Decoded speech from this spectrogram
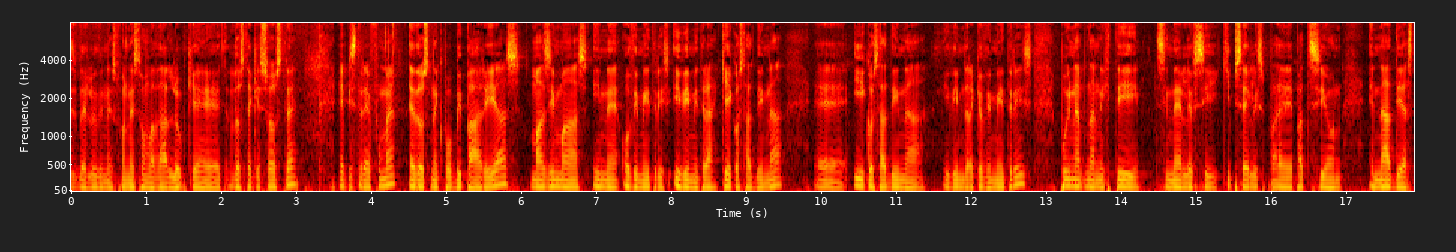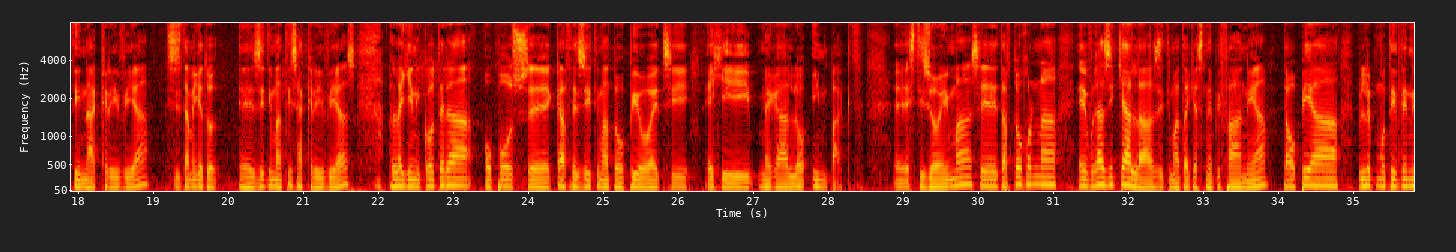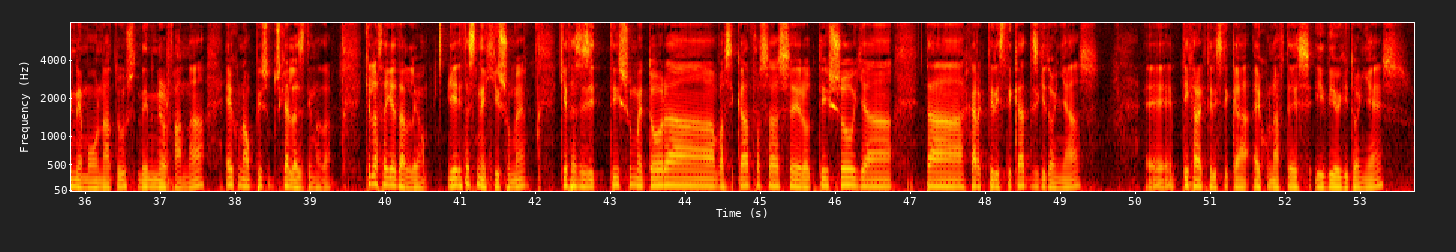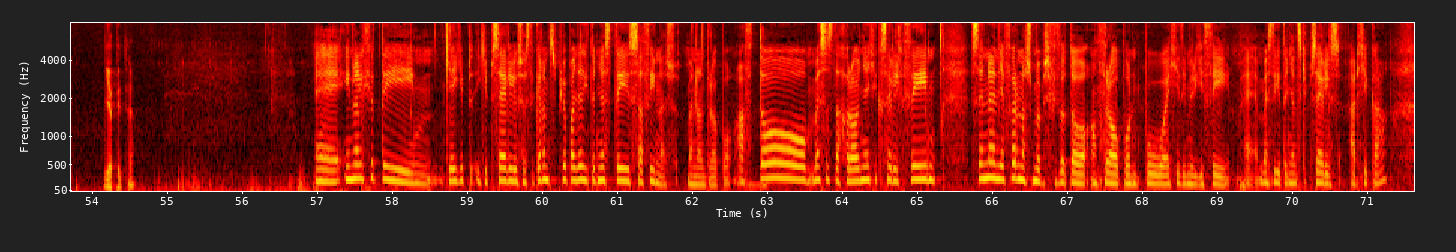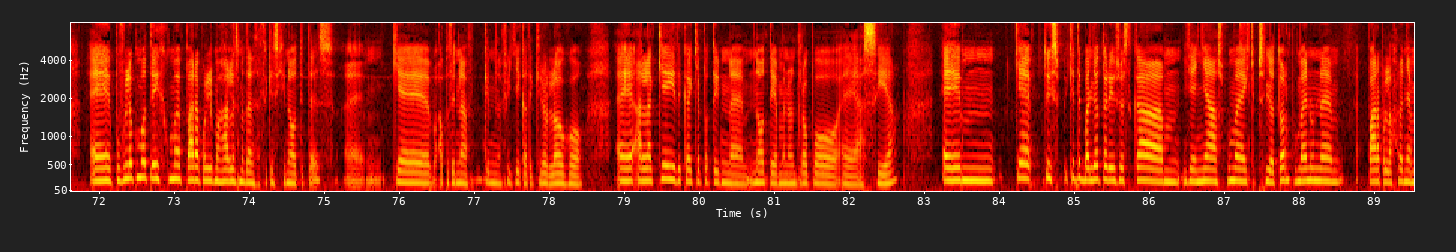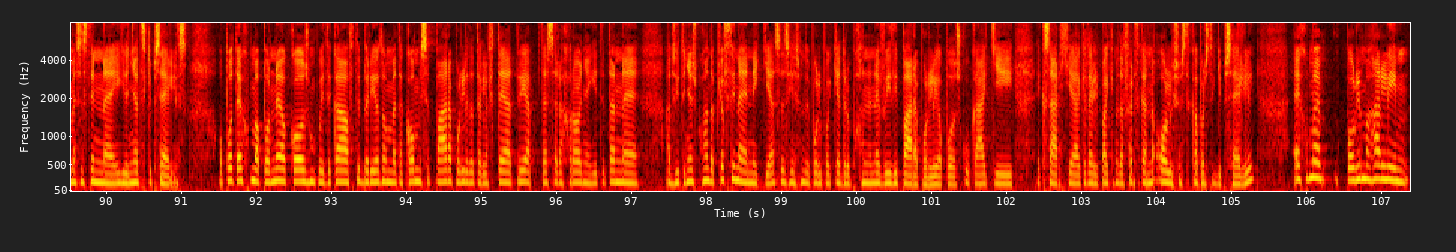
Τις βελούδινες φωνές των Βαδαλούπ και δώστε και σώστε. Επιστρέφουμε εδώ στην εκπομπή Παρίας. Μαζί μας είναι ο Δημήτρης, η Δήμητρα και η Κωνσταντίνα. Ε, η Κωνσταντίνα, η Δήμητρα και ο Δημήτρης που είναι από την ανοιχτή συνέλευση Κυψέλης ε, Πατησίων ενάντια στην ακρίβεια. Συζητάμε για το ε, ζήτημα της ακρίβειας, αλλά γενικότερα όπως ε, κάθε ζήτημα το οποίο έτσι έχει μεγάλο impact ε, στη ζωή μας, ταυτόχρονα βγάζει και άλλα ζητηματάκια στην επιφάνεια, τα οποία βλέπουμε ότι δεν είναι μόνα τους, δεν είναι ορφανά, έχουν από πίσω τους και άλλα ζητήματα. Και όλα αυτά γιατί τα λέω. Γιατί θα συνεχίσουμε και θα συζητήσουμε τώρα, βασικά θα σας ρωτήσω για τα χαρακτηριστικά της γειτονιάς. Ε, τι χαρακτηριστικά έχουν αυτές οι δύο γειτονιές; Για πείτε. Ε, είναι αλήθεια ότι και η Κυψέλη ουσιαστικά είναι από τις πιο παλιές γειτονιές της Αθήνας, με έναν τρόπο. Αυτό μέσα στα χρόνια έχει εξελιχθεί σε ένα ενδιαφέρον ας πούμε, ψηφιδωτό ανθρώπων που έχει δημιουργηθεί ε, μέσα στη γειτονιά της Κυψέλη αρχικά. Ε, που βλέπουμε ότι έχουμε πάρα πολύ μεγάλες μεταναστευτικές κοινότητες ε, και από την, και την Αφρική κατά κύριο λόγο, ε, αλλά και ειδικά και από την ε, νότια με έναν τρόπο ε, Ασία και, και την παλιότερη ουσιαστικά γενιά ας πούμε, κυψηλιωτών που μένουν ε, πάρα πολλά χρόνια μέσα στην ε, γενιά της Κυψέλης. Οπότε έχουμε από νέο κόσμο που ειδικά αυτή την περίοδο μετακόμισε πάρα πολύ τα τελευταία τρία-τέσσερα χρόνια, γιατί ήταν ε, από τις γειτονιές που είχαν τα πιο φθηνά ενίκια σε σχέση με το υπόλοιπο κέντρο που είχαν ανέβει ήδη πάρα πολύ, όπω Κουκάκι, Εξάρχεια κτλ. Και, και μεταφέρθηκαν όλοι ουσιαστικά προς την Κυψέλη. Έχουμε πολύ μεγάλη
